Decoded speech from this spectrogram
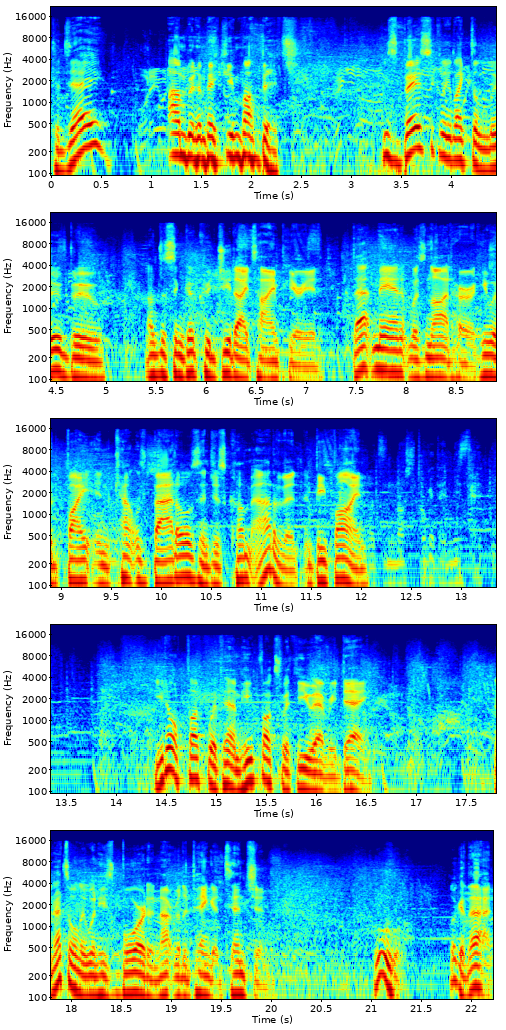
Today, I'm gonna make you my bitch. He's basically like the Lu Bu of the Sengoku Jidai time period. That man was not hurt. He would fight in countless battles and just come out of it and be fine. You don't fuck with him, he fucks with you every day. And that's only when he's bored and not really paying attention. Ooh, look at that.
